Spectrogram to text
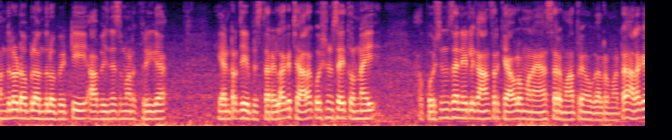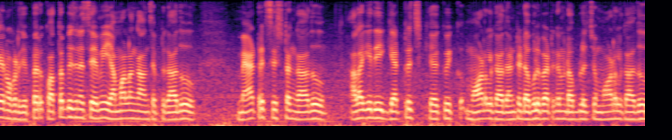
అందులో డబ్బులు అందులో పెట్టి ఆ బిజినెస్ మనకు ఫ్రీగా ఎంటర్ చేపిస్తారు. ఇలాగ చాలా క్వశ్చన్స్ అయితే ఉన్నాయి. ఆ క్వశ్చన్స్ అన్నిటికి ఆన్సర్ కేవలం మన ఆన్సర్ మాత్రమే ఇవ్వగలరమాట అలాగే ఆయన ఒకటి చెప్పారు కొత్త బిజినెస్ ఏమి ఎంఎల్ఎం కాన్సెప్ట్ కాదు మ్యాట్రిక్స్ సిస్టమ్ కాదు అలాగే ఇది గెట్ రిచ్ క్విక్ మోడల్ కాదు అంటే డబ్బులు పెట్టగానే డబ్బులు వచ్చే మోడల్ కాదు.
